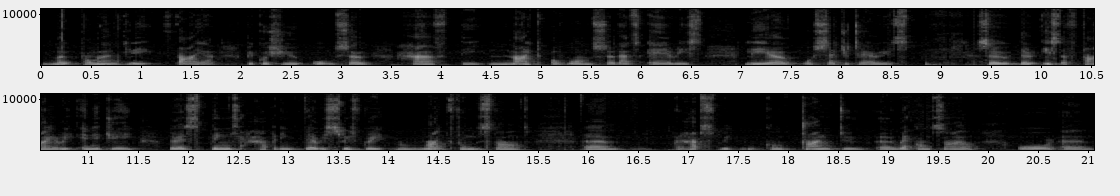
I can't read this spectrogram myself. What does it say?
more prominently fire because you also have the knight of wands so that's aries leo or sagittarius. So there is a fiery energy there is things happening very swiftly right from the start. Um, perhaps we trying to uh, reconcile or um,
